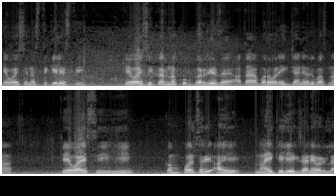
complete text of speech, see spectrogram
के वाय सी नसती केली असती. के वाय सी करणं खूप गरजेचं आहे. आता बरोबर एक जानेवारीपासून के वाय सी ही कंपल्सरी आहे. नाही केली एक जानेवारीला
